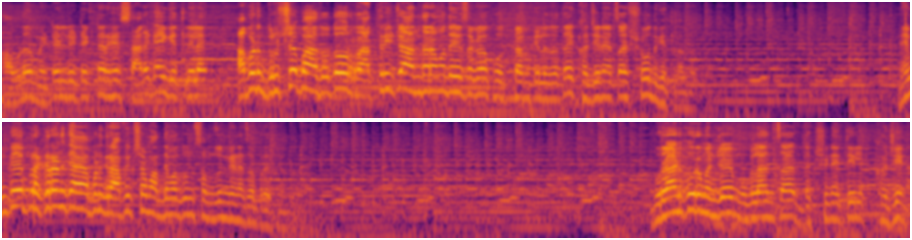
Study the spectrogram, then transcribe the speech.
फावडं मेटल डिटेक्टर हे सारं काही घेतलेलं आहे. आपण दृश्य पाहत होतो रात्रीच्या अंधारामध्ये हे सगळं खोदकाम केलं जातं खजिन्याचा शोध घेतला जातो. नेमकं हे प्रकरण काय? आपण ग्राफिक्सच्या माध्यमातून समजून घेण्याचा प्रयत्न करूया. बुऱ्हाणपूर म्हणजे मुघलांचा दक्षिणेतील खजिना.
